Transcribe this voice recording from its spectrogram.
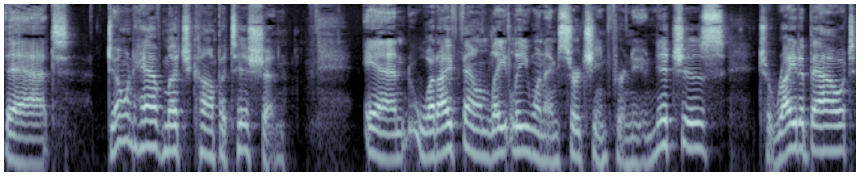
that don't have much competition. And what I found lately when I'm searching for new niches to write about.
